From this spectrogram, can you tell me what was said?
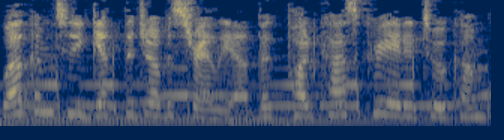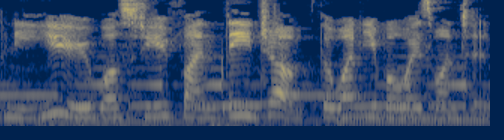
Welcome to Get the Job Australia, the podcast created to accompany you whilst you find the job, the one you've always wanted.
